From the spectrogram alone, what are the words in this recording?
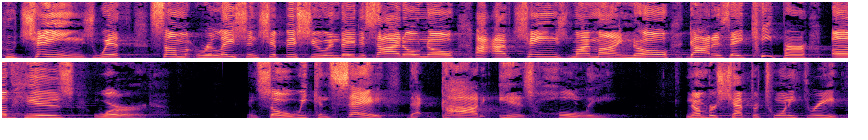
who change with some relationship issue and they decide, oh no, I- have changed my mind. No, God is a keeper of his word. And so we can say that God is holy. Numbers chapter 23,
